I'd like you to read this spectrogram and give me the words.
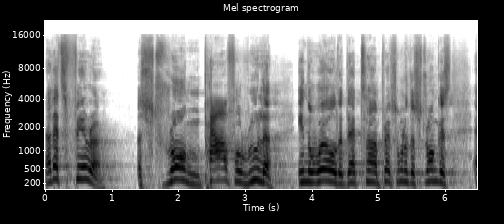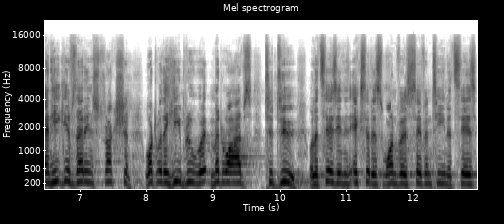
Now that's Pharaoh, a strong, powerful ruler in the world at that time, perhaps one of the strongest and he gives that instruction. What were the Hebrew midwives to do? Well, it says in Exodus 1, verse 17, it says,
